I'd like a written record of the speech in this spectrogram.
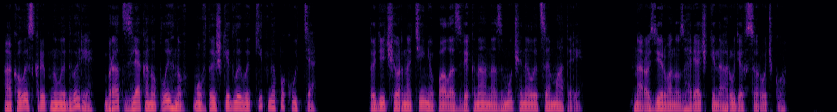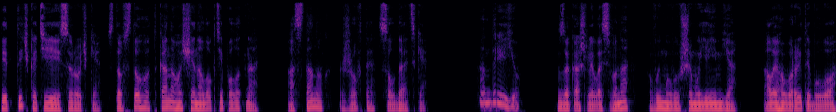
А коли скрипнули двері, брат злякано плигнув, мов той шкідливий кіт на покуття. Тоді чорна тінь упала з вікна на змучене лице матері, на розірвану з гарячки на грудях сорочку. Підтичка тієї сорочки з товстого тканого ще на локті полотна, а станок жовте солдатське. Андрію. закашлялась вона, вимовивши моє ім'я, але говорити було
